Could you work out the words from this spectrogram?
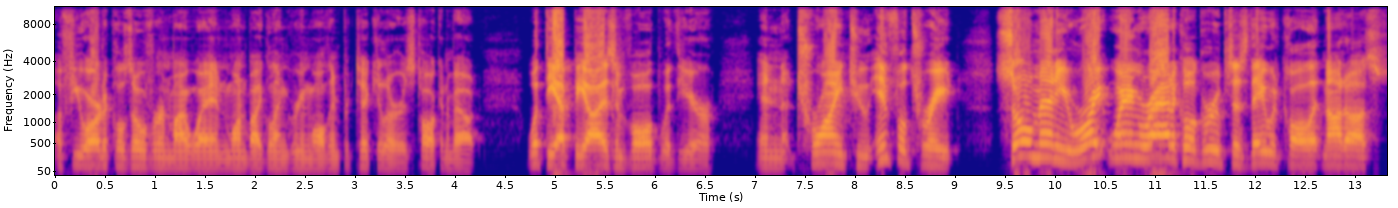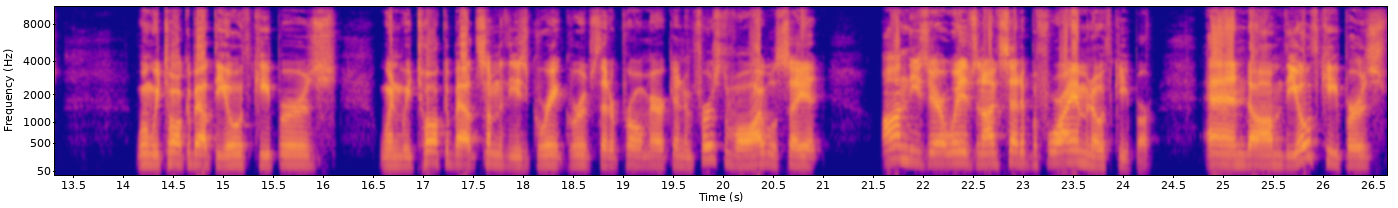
a few articles over in my way, and one by Glenn Greenwald in particular is talking about what the FBI is involved with here in trying to infiltrate so many right wing radical groups, as they would call it, not us. When we talk about the Oath Keepers, when we talk about some of these great groups that are pro American, and first of all, I will say it on these airwaves, and I've said it before, I am an Oath Keeper. And um, the Oath Keepers,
